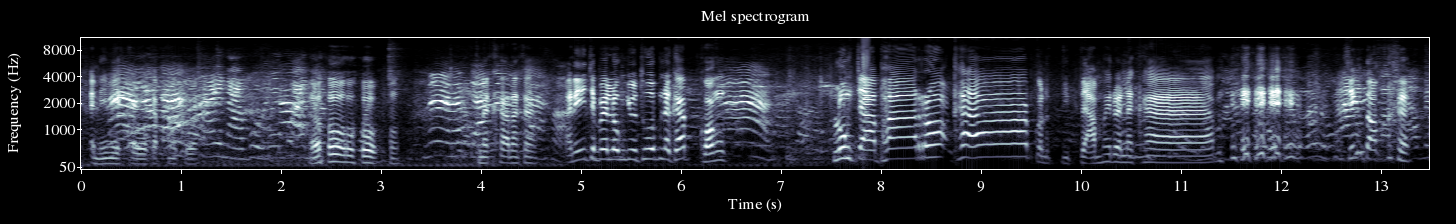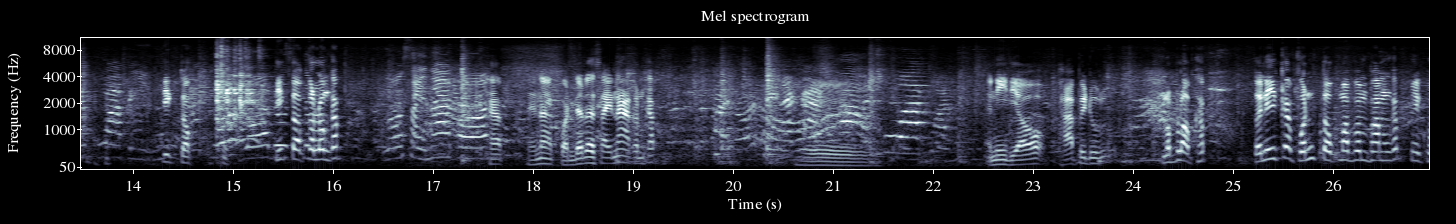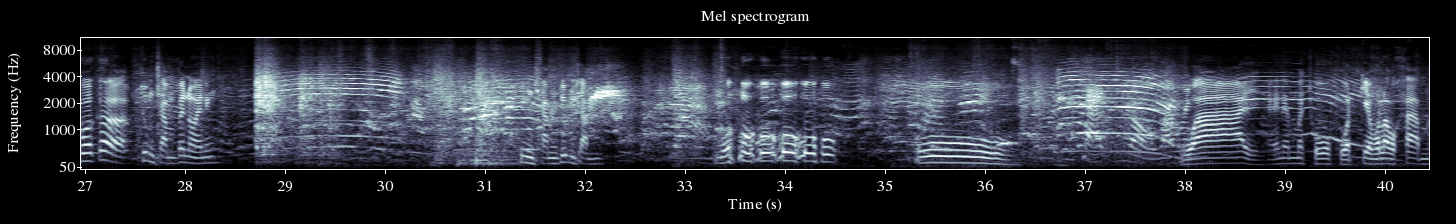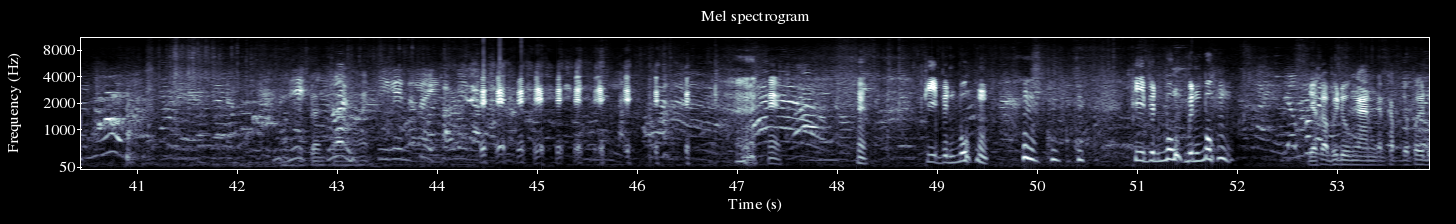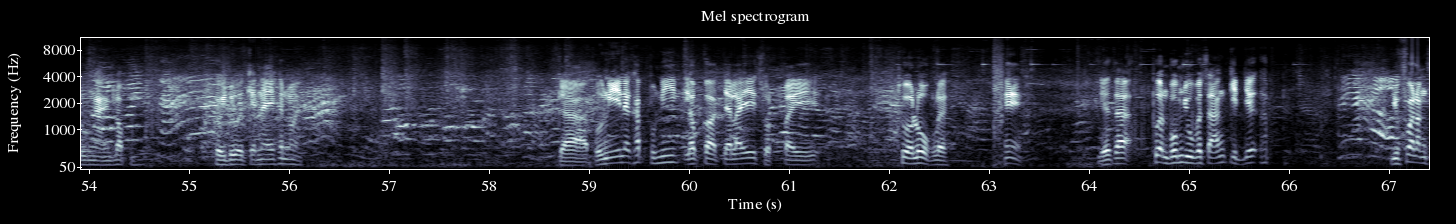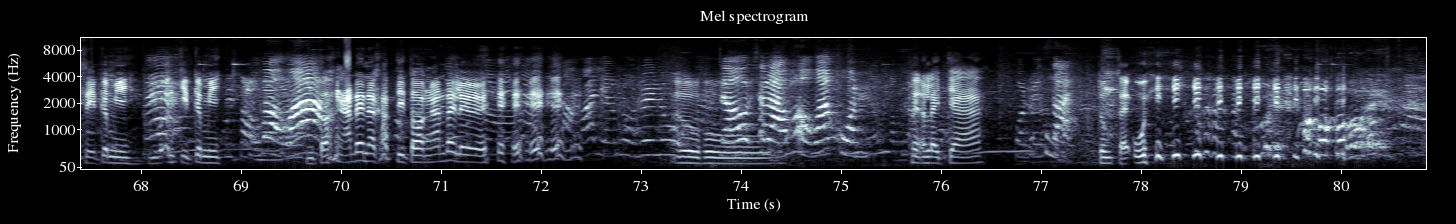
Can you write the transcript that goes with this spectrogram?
อันนี้แม่ครัวครับแม่ครัวใช่นะบุญไม่ใช่โอ้โหห น้านะจ๊ะนะครับนะครับอันนี้จะไปลง YouTube นะครับของลุงจ่าพาเราะครับก็ติดตามให้ด้วยนะครับทิกตอกเอาแม่ครัวไปอีกทิกตอกทิกตอกก็ลงครับรอใส่หน้าก่อนครับใส่หน้าก่อนเดี๋ยวเราใส่หน้าก่อนครับเอออันนี้เดี๋ยวพาไปดูรอบๆครับ ตอนนี้ก็ฝนตกมาพรำๆครับในครัวก็ชุ่มฉ่ำไปหน่อยนึงชุ่มฉ่ำชุ่มฉ่ำ โอ้โหโอ้วายไอ้นั่นมาโชว์ขวดแก้วเหล้าข้ามนี่เดินเพื่อตานมให้ที่เล่นอะไรเขาเล่นพี่เป็นบุ้ง พี่เป็นบุ้งเป็นบุ้ง เดี๋ยวก็ไปดูงานกันครับ เดี๋ยวไปดูงานอีกรอบหนึ่งไปดูไอ้แกไนขึ้นหน่อยก็ตรงนี้นะครับ ตรงนี้เราก็จะไล่สดไปทั่วโลกเลย เฮ้เดี๋ยวจะเพื่อนผมอยู่ภาษาอังกฤษเยอะครับ อยู่ฝรั่งเศสก็มีอยู่อังกฤษก็มีบอกว่าติดต่องานได้นะครับ ติดต่องานได้เลยว่าเลี้ยงหนูด้วยลูกโอ้โหแล้วฉลามบอกว่าคนเป็นอะไรจ๊ะคนเป็นสัตว์ตรงใส่อุ้ย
